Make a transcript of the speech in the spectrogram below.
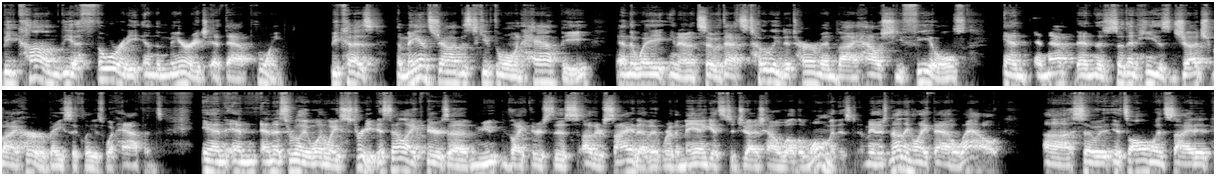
become the authority in the marriage at that point because the man's job is to keep the woman happy and the way you know so that's totally determined by how she feels and and that and the, so then he is judged by her basically is what happens and and and it's really a one way street. It's not like there's a like there's this other side of it where the man gets to judge how well the woman is. I mean there's nothing like that allowed. Uh, so it, it's all one sided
